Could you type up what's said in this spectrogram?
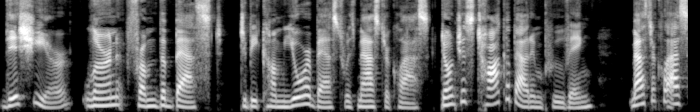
this year, learn from the best to become your best with Masterclass. Don't just talk about improving. Masterclass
